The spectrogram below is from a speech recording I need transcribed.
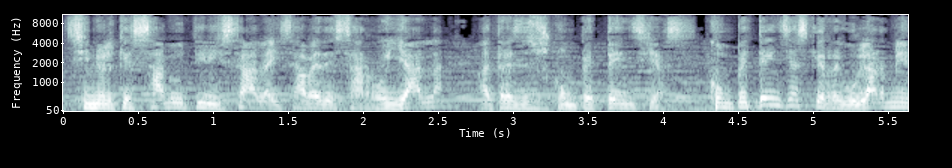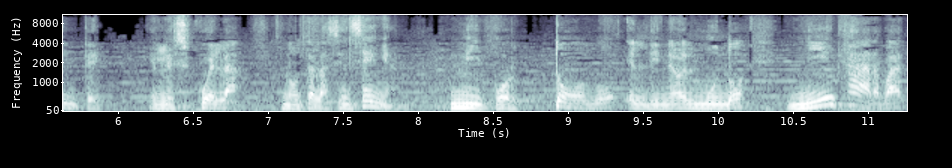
sino el que sabe utilizarla y sabe desarrollarla a través de sus competencias. Competencias que regularmente en la escuela no te las enseñan, ni por todo el dinero del mundo, ni en Harvard,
